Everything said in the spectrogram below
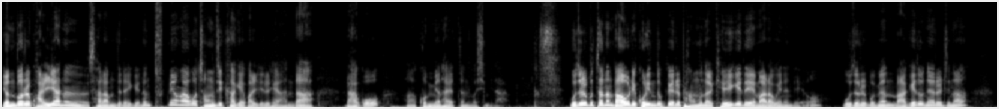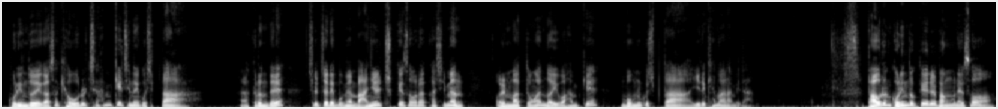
연보를 관리하는 사람들에게는 투명하고 정직하게 관리를 해야 한다라고 아, 권면하였던 것입니다. 5절부터는 바울이 고린도 교회를 방문할 계획에 대해 말하고 있는데요. 5절을 보면 마게도냐를 지나 고린도에 가서 겨울을 함께 지내고 싶다. 아, 그런데 7절에 보면 만일 주께서 허락하시면 얼마 동안 너희와 함께 머물고 싶다. 이렇게 말합니다. 바울은 고린도 교회를 방문해서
